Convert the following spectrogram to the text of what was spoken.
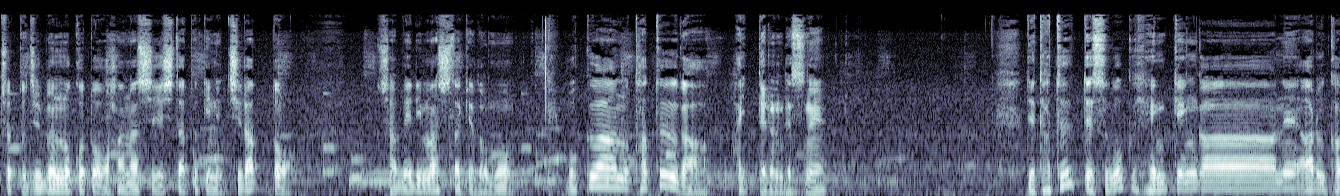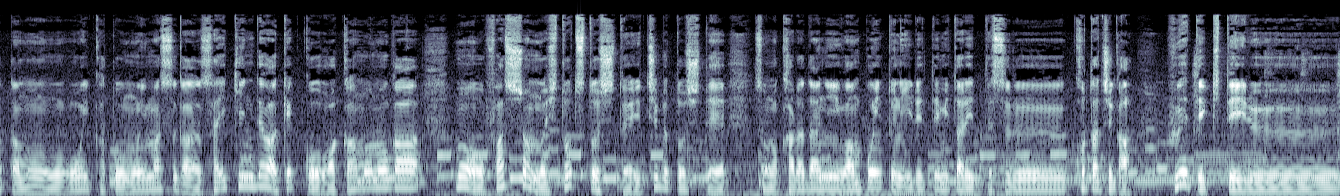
ちょっと自分のことをお話しした時にちらっと喋りましたけども僕はあのタトゥーが入ってるんですね。でタトゥーってすごく偏見が、ね、ある方も多いかと思いますが最近では結構若者がもうファッションの一つとして一部としてその体にワンポイントに入れてみたりってする子たちが増えてきている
